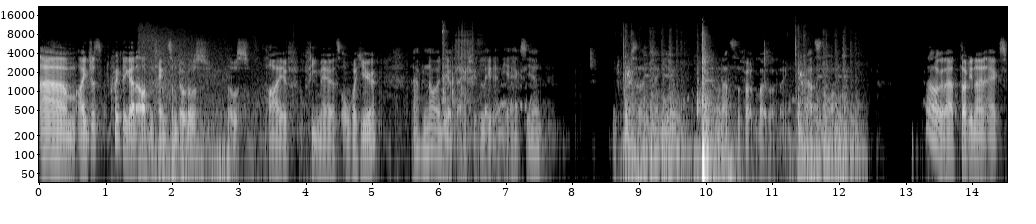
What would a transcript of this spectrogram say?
um, I just quickly got out and tamed some dodos. Those five females over here. I have no idea if they actually laid any eggs yet. Which one is that? Thank you. Oh, that's the fertilizer thing. That's the one. Oh, look at that. 39 eggs.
